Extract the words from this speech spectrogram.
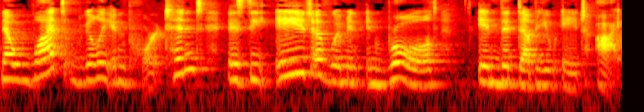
Now, what's really important is the age of women enrolled in the WHI.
